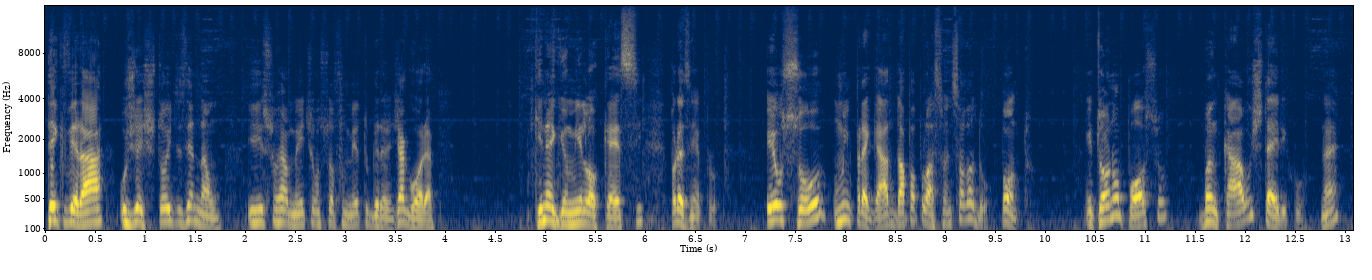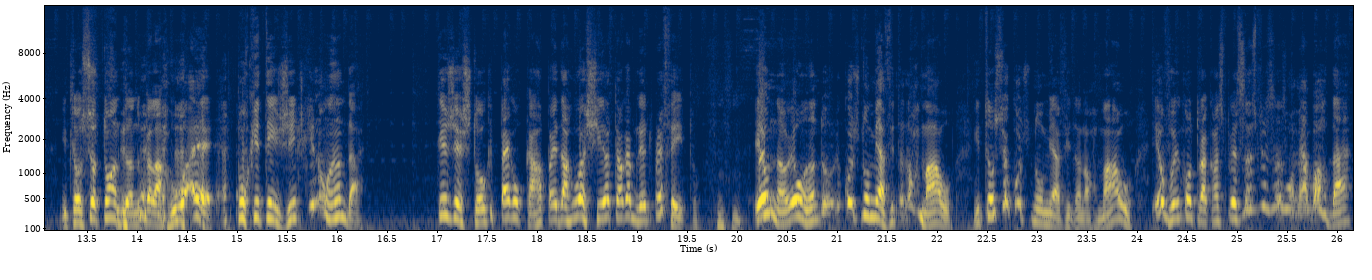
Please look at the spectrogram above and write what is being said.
tem que virar o gestor e dizer não. E isso realmente é um sofrimento grande. Agora, que neguinho me enlouquece, por exemplo, eu sou um empregado da população de Salvador. Ponto. Então eu não posso bancar o histérico, né? Então se eu estou andando pela rua, é, porque tem gente que não anda. Tem gestor que pega o carro para ir da rua X até o gabinete do prefeito. Eu não, eu ando e continuo minha vida normal. Então, se eu continuo minha vida normal, eu vou encontrar com as pessoas, as pessoas vão me abordar.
